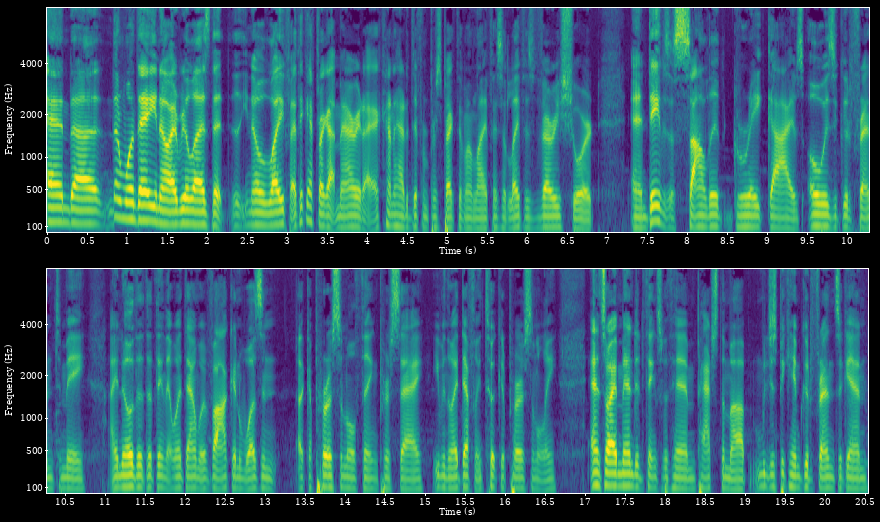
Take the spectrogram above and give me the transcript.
And uh, then one day, you know, I realized that, you know, life, I think after I got married, I kind of had a different perspective on life. I said, life is very short. And Dave is a solid, great guy. He was always a good friend to me. I know that the thing that went down with Wacken wasn't like a personal thing per se, even though I definitely took it personally. And so I mended things with him, patched them up. We just became good friends again.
